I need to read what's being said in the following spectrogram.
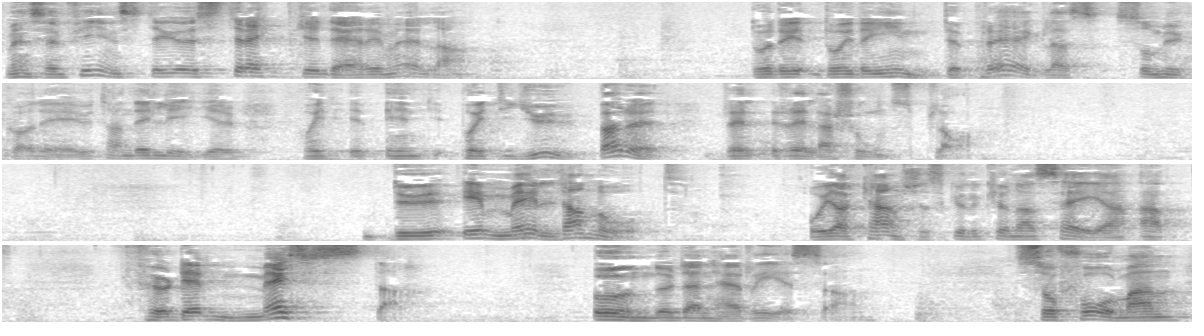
Men sen finns det ju sträckor däremellan. Då det, då det inte präglas så mycket av det, utan det ligger på ett, en, på ett djupare relationsplan. Du, emellanåt, och jag kanske skulle kunna säga att för det mesta under den här resan så får man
